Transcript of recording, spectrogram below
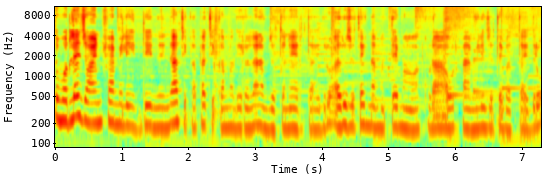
ಸೊ ಮೊದಲೇ ಜಾಯಿಂಟ್ ಫ್ಯಾಮಿಲಿ ಇದ್ದಿದ್ದರಿಂದ ಚಿಕ್ಕಪ್ಪ ಚಿಕ್ಕಮ್ಮದಿರೆಲ್ಲ ನಮ್ಮ ಜೊತೆನೇ ಇರ್ತಾಯಿದ್ರು. ಅದ್ರ ಜೊತೆಗೆ ನಮ್ಮ ಅತ್ತೆ, ಮಾವ ಕೂಡ ಅವ್ರ ಫ್ಯಾಮಿಲಿ ಜೊತೆ ಬರ್ತಾಯಿದ್ರು.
